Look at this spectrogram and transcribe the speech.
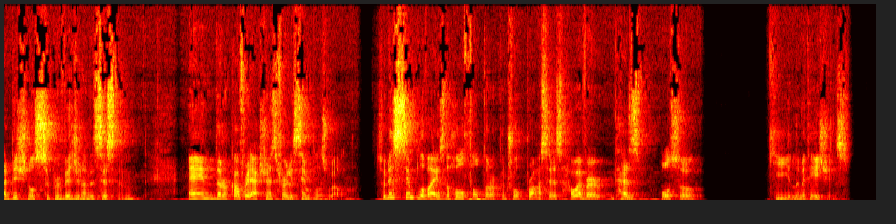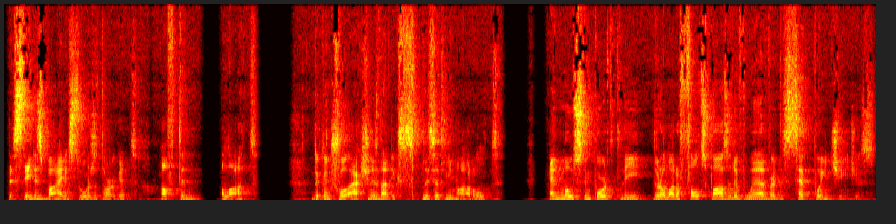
additional supervision on the system. And the recovery action is fairly simple as well. So this simplifies the whole fault tolerant control process. However, it has also key limitations. The state is biased towards the target, often a lot. The control action is not explicitly modeled. And most importantly, there are a lot of false positive whenever the set point changes.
